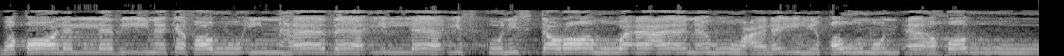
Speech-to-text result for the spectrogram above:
وقال الذين كفروا إن هذا إلا إفك افتراه وأعانه عليه قوم آخرون.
